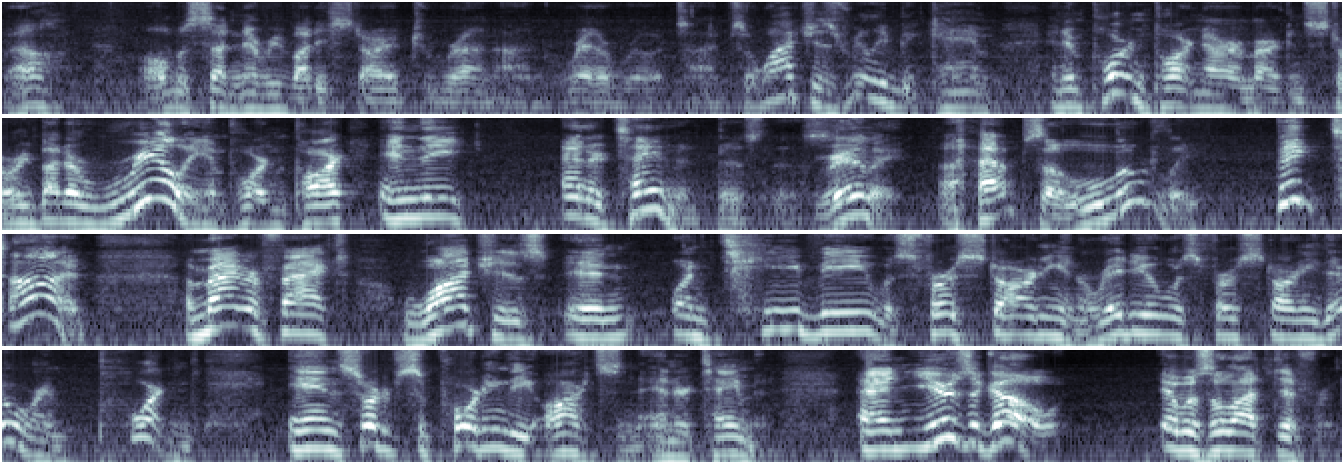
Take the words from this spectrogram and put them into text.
Well, all of a sudden everybody started to run on railroad time. So watches really became an important part in our American story, but a really important part in the entertainment business. Really? Absolutely. Big time. A matter of fact, watches in when TV was first starting and radio was first starting, they were important in sort of supporting the arts and entertainment. And years ago, it was a lot different.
